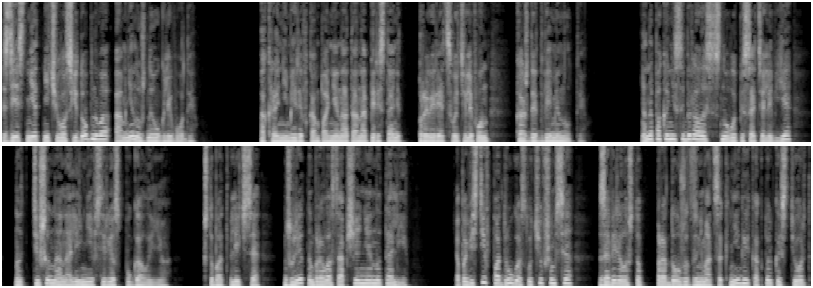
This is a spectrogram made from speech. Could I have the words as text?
«Здесь нет ничего съедобного, а мне нужны углеводы». По крайней мере, в компании НАТО она перестанет проверять свой телефон каждые две минуты. Она пока не собиралась снова писать Оливье, но тишина на линии всерьез пугала ее. Чтобы отвлечься, Джульет набрала сообщение Натали. Оповестив подругу о случившемся, заверила, что продолжит заниматься книгой, как только Стюарт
